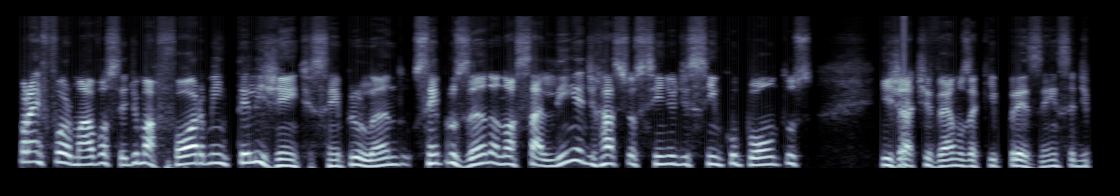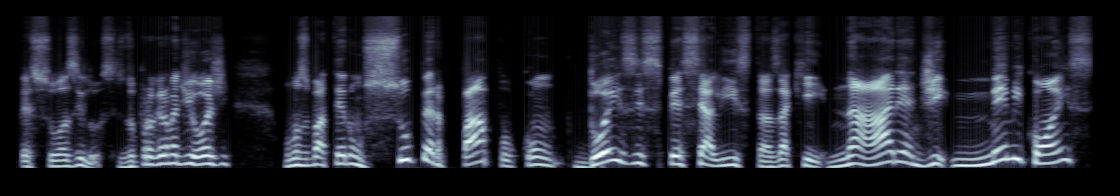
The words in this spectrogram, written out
para informar você de uma forma inteligente, sempre usando, sempre usando a nossa linha de raciocínio de cinco pontos. E já tivemos aqui presença de pessoas ilustres. No programa de hoje, vamos bater um super papo com dois especialistas aqui na área de meme coins.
